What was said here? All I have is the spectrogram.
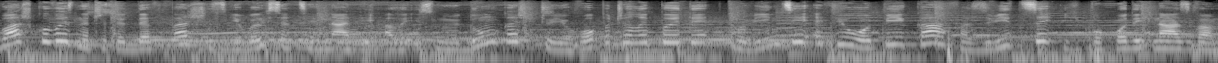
Важко визначити, де вперше з'явився цей напій, але існує думка, що його почали пити в провінції Ефіопії Кафа, звідси й походить назва.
